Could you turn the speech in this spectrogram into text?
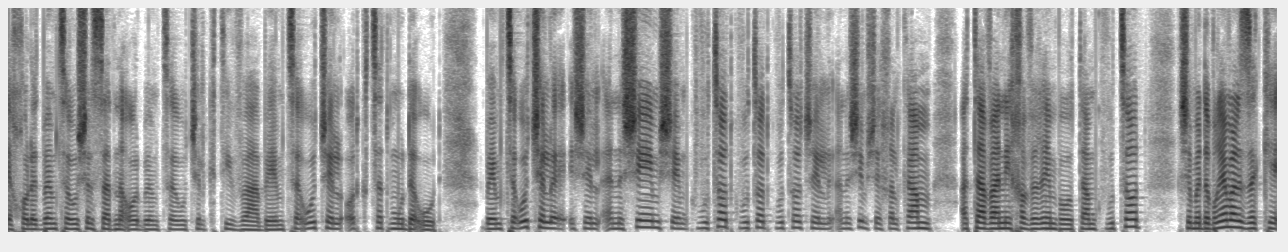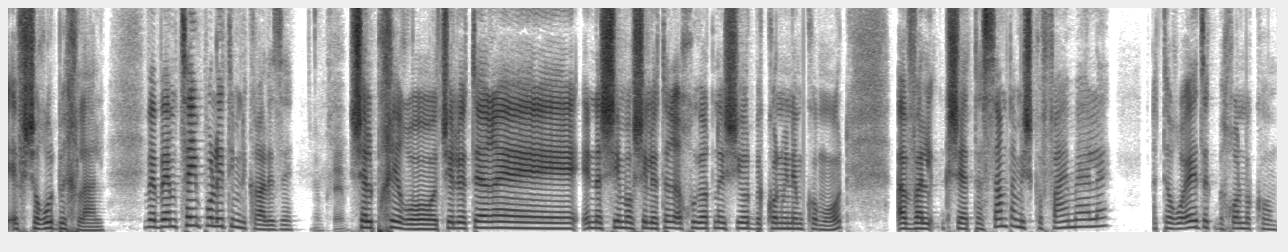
יכול להיות באמצעות של סדנאות, באמצעות של כתיבה, באמצעות של עוד קצת מודעות, באמצעות של, של אנשים שהם קבוצות, קבוצות, קבוצות של אנשים שחלקם אתה ואני חברים באותן קבוצות, שמדברים על זה כאפשרות בכלל. ובאמצעים פוליטיים נקרא לזה. אוקיי. של בחירות, של יותר אה, נשים או של יותר איכויות נשיות בכל מיני מקומות, אבל כשאתה שם את המשקפיים האלה, אתה רואה את זה בכל מקום,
